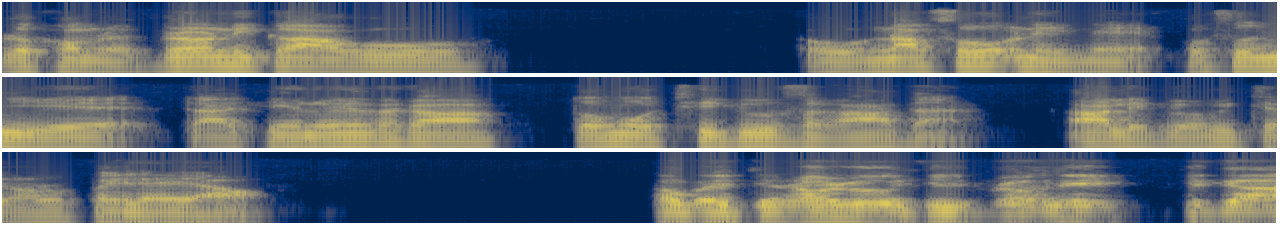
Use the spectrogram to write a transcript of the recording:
ဘယ်လိုခေါ်မလဲ Veronica ကိုဟိုနောက်ဆုံးအနေနဲ့ကိုစိုးညီရဲ့ဒါကျင်လွင်းစကားသို့မဟုတ်ချီးကျူးစကားတန်အားလေးပြောပြီးကျွန်တော်တို့ပြလိုက်ရအောင်ဟုတ်ပဲကျွန်တော်တို့ဒီ Veronica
